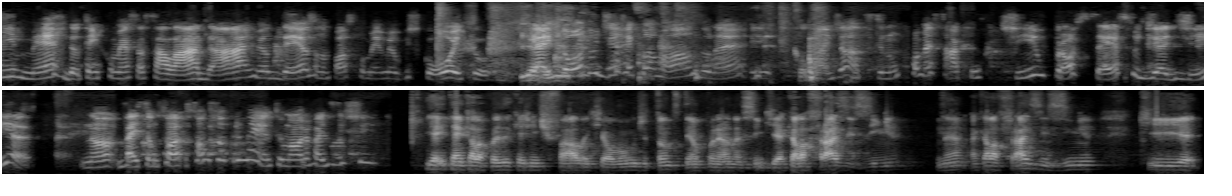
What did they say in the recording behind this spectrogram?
que merda, eu tenho que comer essa salada. Ai, meu Deus, eu não posso comer meu biscoito. E, e aí? aí? todo dia reclamando, né? E não adianta. Se não começar a curtir o processo dia a dia, não, vai ser um só, só um sofrimento e uma hora vai desistir. E aí tem aquela coisa que a gente fala que ao longo de tanto tempo, né, Ana, assim, que é aquela frasezinha, né? Aquela frasezinha que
